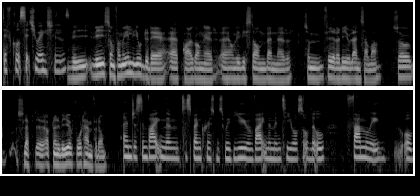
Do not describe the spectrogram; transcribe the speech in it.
difficult situations. vi, vi som familj gjorde det ett par gånger eh, om vi visste om vänner som firade jul ensamma. Så släppte, öppnade vi upp vårt hem för dem. and just inviting them to spend Christmas with you, inviting them into your sort of little family or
